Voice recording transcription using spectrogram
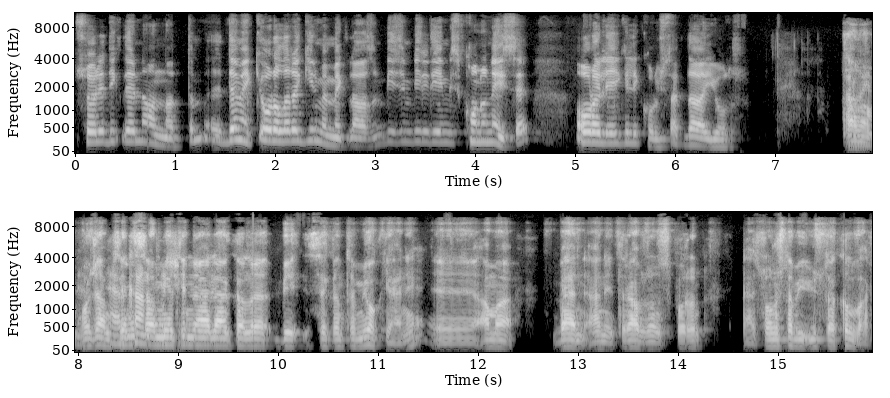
söylediklerini anlattım. E, Demek ki oralara girmemek lazım. Bizim bildiğimiz konu neyse orayla ilgili konuşsak daha iyi olur. Tamam Aynen. hocam senin Erkan, samimiyetinle teşekkür- alakalı bir sıkıntım yok yani. Ee, ama ben hani Trabzonspor'un yani sonuçta bir üst akıl var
